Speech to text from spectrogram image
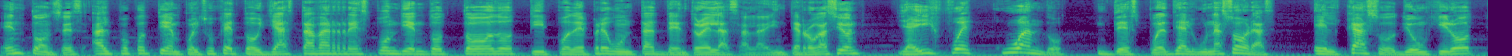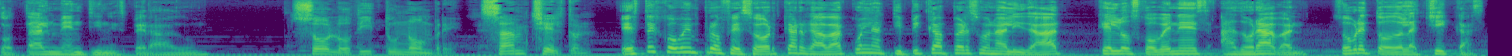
Entonces, al poco tiempo, el sujeto ya estaba respondiendo todo tipo de preguntas dentro de la sala de interrogación, y ahí fue cuando Después de algunas horas, el caso dio un giro totalmente inesperado. Solo di tu nombre. Sam Shelton. Este joven profesor cargaba con la típica personalidad que los jóvenes adoraban, sobre todo las chicas.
